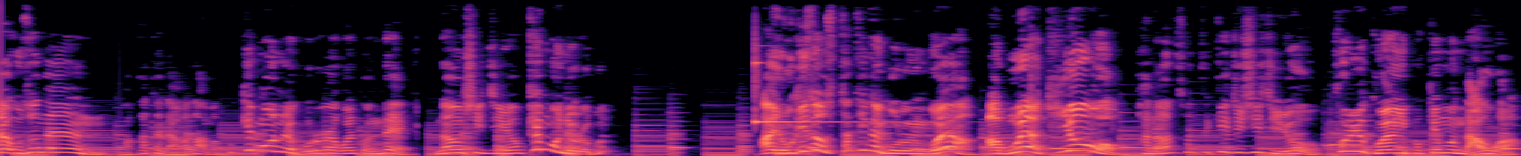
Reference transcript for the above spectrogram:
자 우선은 바깥에 나가서 아마 포켓몬을 고르라고 할 건데 나오시지요? 포켓몬 여러분? 아 여기서 starting을 고르는 거야? 아 뭐야 귀여워! 하나 선택해 주시지요. 풀 고양이 포켓몬 나오하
